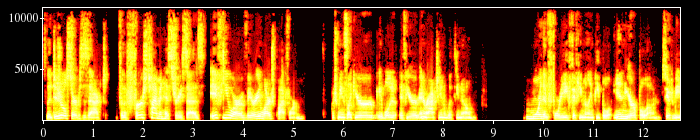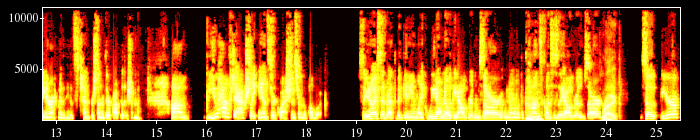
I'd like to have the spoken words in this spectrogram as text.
So the Digital Services Act, for the first time in history, says if you are a very large platform, which means like you're able to, if you're interacting with, you know, more than 40, 50 million people in Europe alone. So you have to be interacting with, I think it's 10% of their population. Um, you have to actually answer questions from the public. So, you know, I said at the beginning, like, we don't know what the algorithms are. We don't know what the mm-hmm. consequences of the algorithms are. Right. So, Europe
